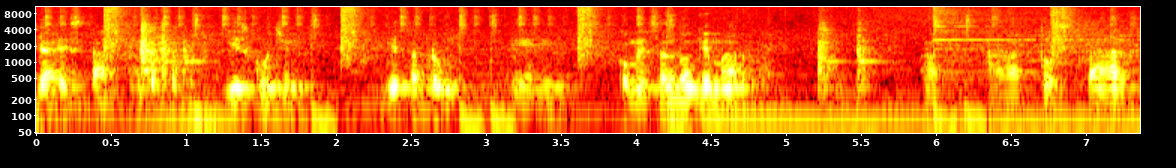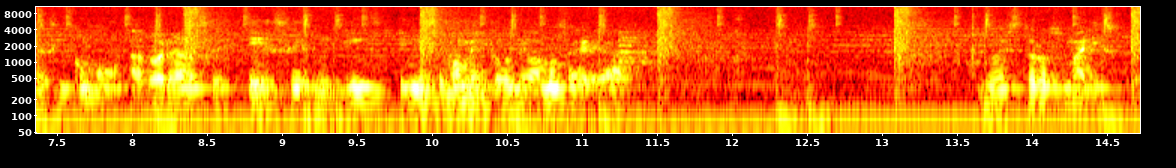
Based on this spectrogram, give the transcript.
ya está. Y escuchen, ya está eh, comenzando a quemar, tostarse, así como a dorarse. Es en, en ese momento donde vamos a agregar nuestros mariscos.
